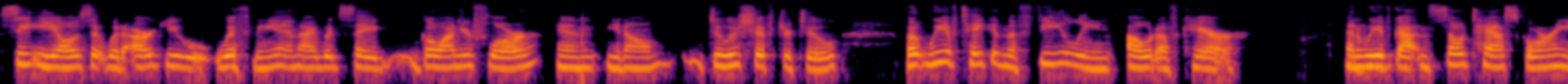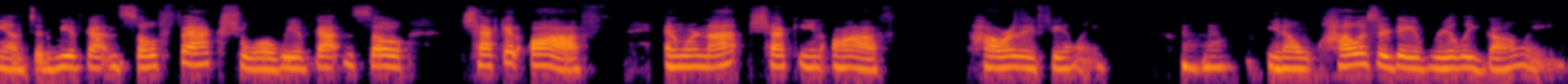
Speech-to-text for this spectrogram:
CEOs that would argue with me, and I would say, go on your floor and, you know, do a shift or two. But we have taken the feeling out of care. And we mm-hmm. have gotten so task oriented. We have gotten so factual. We have gotten so check it off and we're not checking off how are they feeling mm-hmm. you know how is their day really going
